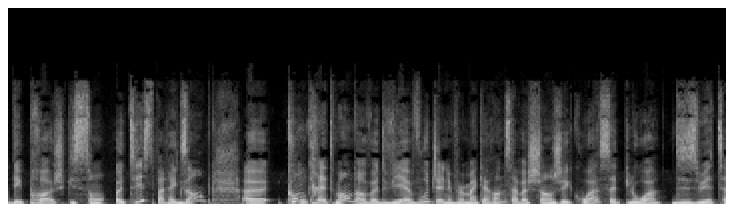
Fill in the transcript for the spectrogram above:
des proches qui sont autistes, par exemple, concrètement, dans votre vie à vous, Jennifer Macaron, ça va changer quoi, cette loi 18?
